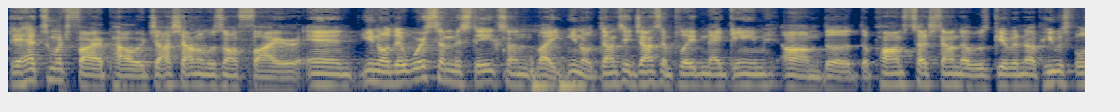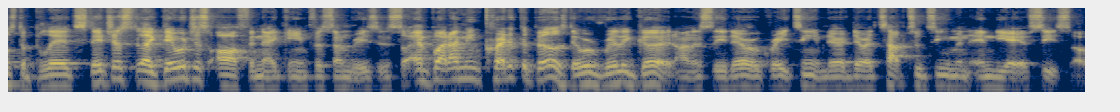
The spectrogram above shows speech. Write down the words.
they had too much firepower. Josh Allen was on fire. And, you know, there were some mistakes on like, you know, Dontae Johnson played in that game. Um, the the Palms touchdown that was given up, he was supposed to blitz. They just like they were just off in that game for some reason. So and but I mean, credit the Bills. They were really good, honestly. They were a great team. They're they're a top two team in, in the AFC. So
